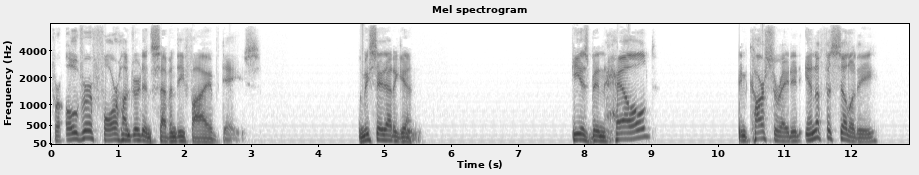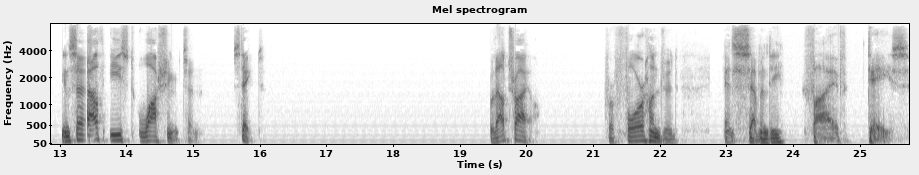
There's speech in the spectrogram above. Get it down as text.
for over 475 days. Let me say that again. He has been held, incarcerated in a facility in southeast Washington state without trial for 475 days.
